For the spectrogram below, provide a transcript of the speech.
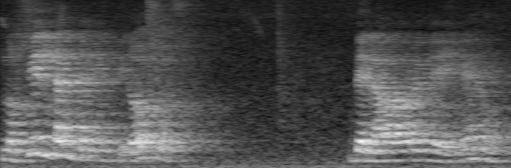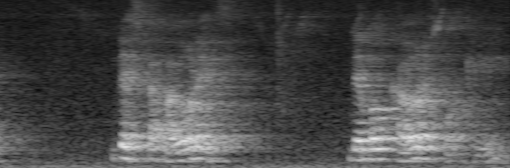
Nos sientan de mentirosos, de lavadores de dinero, de estafadores, de embaucadores. ¿Por qué?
